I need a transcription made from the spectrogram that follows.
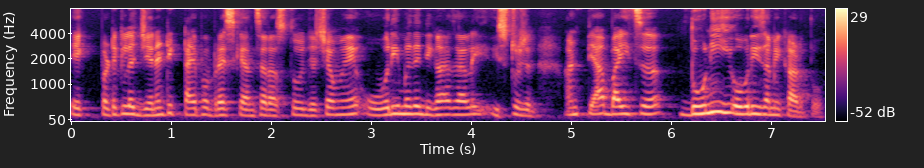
एक particular genetic type of breast cancer असतो ज्याच्यामुळे ओव्हरीमध्ये निघालं झालं इस्ट्रोजन आणि त्या बाईचं दोन्ही ओव्हरीज आम्ही काढतो.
